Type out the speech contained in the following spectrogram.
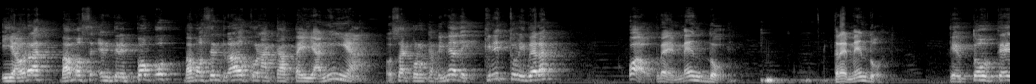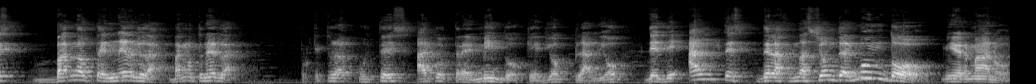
Y ahora vamos, entre poco, vamos entrenados con la capellanía. O sea, con la capellanía de Cristo Libera. ¡Wow! Tremendo. Tremendo. Que todos ustedes van a obtenerla. Van a obtenerla. Porque usted es algo tremendo que Dios planeó desde antes de la fundación del mundo, mi hermano.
